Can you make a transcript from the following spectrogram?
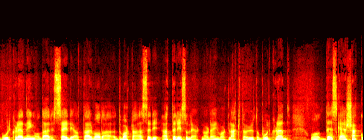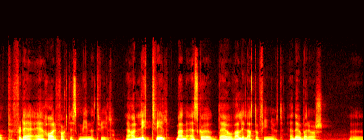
bordkledning, og der sier de at der var det, det ble etterisolert når den ble lekta ut og bordkledd. Og det skal jeg sjekke opp, for det, jeg har faktisk mine tvil. Jeg har litt tvil, men skal, det er jo veldig lett å finne ut. Det er jo bare å, uh,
